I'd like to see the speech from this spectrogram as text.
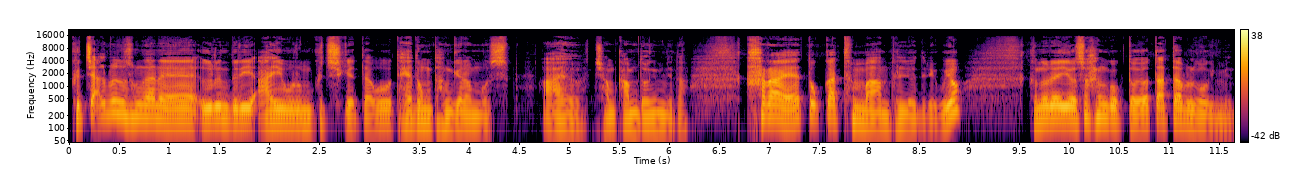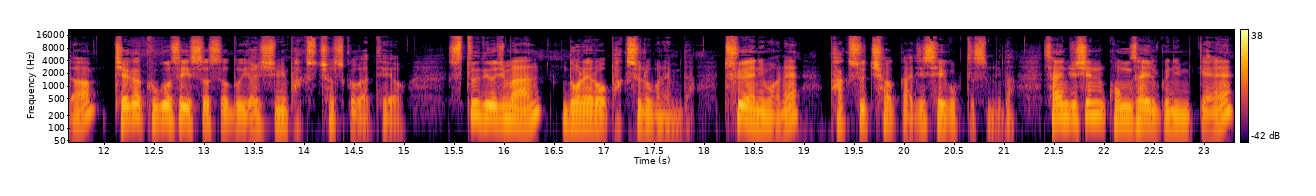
그 짧은 순간에 어른들이 아이 울음 그치겠다고 대동단결한 모습. 아유, 참 감동입니다. 카라의 똑같은 마음 들려드리고요. 그 노래에 이어서 한 곡 더요. 따따블곡입니다. 제가 그곳에 있었어도 열심히 박수 쳤을 것 같아요. 스튜디오지만 노래로 박수를 보냅니다. 2NE1의 박수처까지 세 곡 듣습니다. 사연 주신 0419님께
